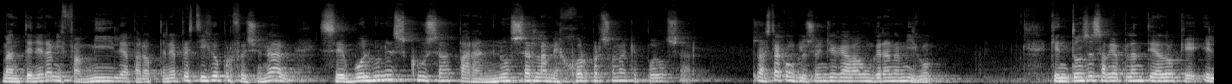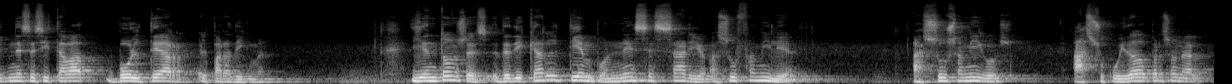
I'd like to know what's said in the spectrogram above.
mantener a mi familia, para obtener prestigio profesional, se vuelve una excusa para no ser la mejor persona que puedo ser. A esta conclusión llegaba un gran amigo que entonces había planteado que él necesitaba voltear el paradigma. Y entonces dedicar el tiempo necesario a su familia, a sus amigos, a su cuidado personal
